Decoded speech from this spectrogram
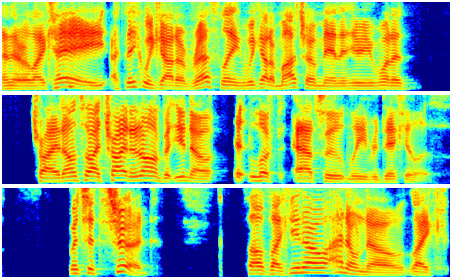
and they were like hey i think we got a wrestling we got a macho man in here you want to try it on so i tried it on but you know it looked absolutely ridiculous which it should so I was like, you know, I don't know. Like,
